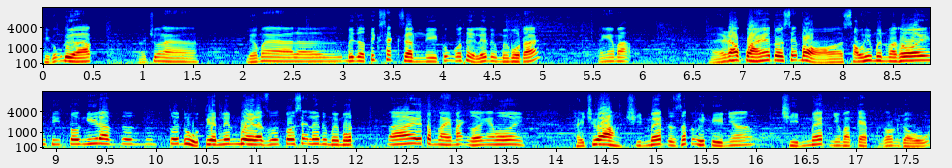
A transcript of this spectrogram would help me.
Thì cũng được. Nói chung là nếu mà là, bây giờ tích sách dần thì cũng có thể lên được 11 đấy. Anh em ạ. Đấy, rao quái tôi sẽ bỏ 6 human vào thôi. Thì tôi nghĩ là tôi, tôi đủ tiền lên 10 là tôi sẽ lên được 11 Đấy tầm này mạnh rồi anh em ơi. Thấy chưa? 9m rất uy tín nhá. 9m nhưng mà kẹp con gấu.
